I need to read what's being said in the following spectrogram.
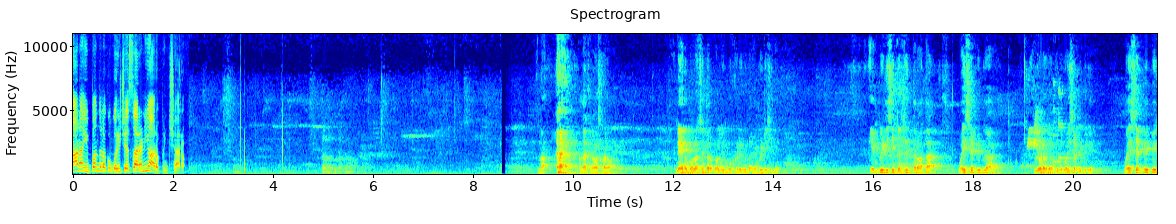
నానా ఇబ్బందులకు గురి చేశారని ఆరోపించారు. నా అందరికీ నమస్కారం. నేను మూలచంద్రపల్లి ముక్కడిగుండ ఎంపీటీసీని ఎంపీటీసీ గెలిచిన తర్వాత వైస్ ఇవ్వడం జరిగింది వైస్ ఎంపీపీని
